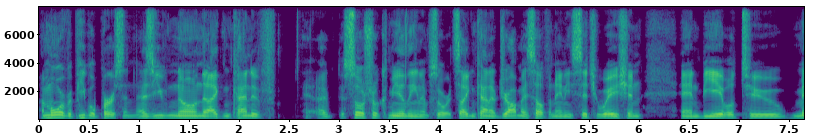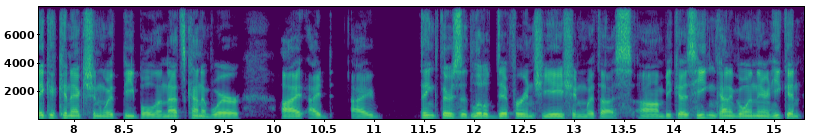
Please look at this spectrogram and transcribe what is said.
I'm more of a people person, as you've known that I can kind of a social chameleon of sorts. I can kind of drop myself in any situation and be able to make a connection with people, and that's kind of where I I, I think there's a little differentiation with us um, because he can kind of go in there and he can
